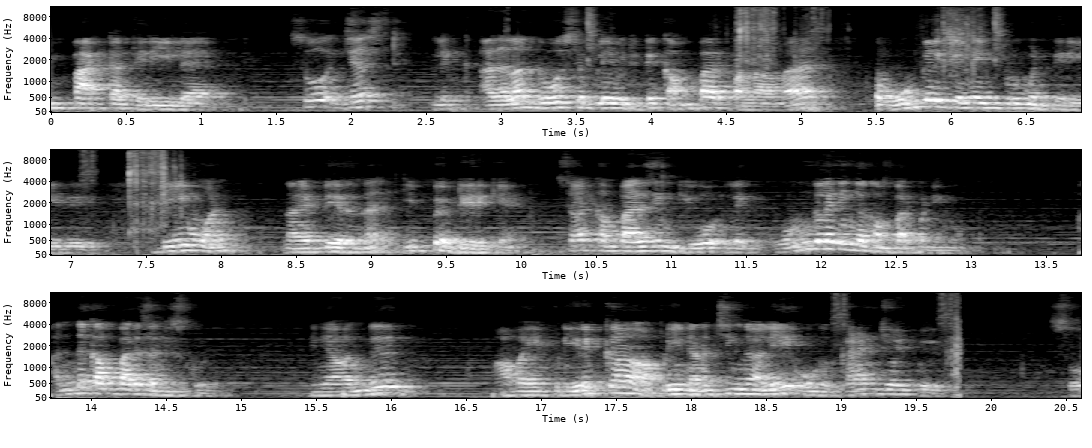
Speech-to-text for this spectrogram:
இம்பேக்டாக தெரியல. ஸோ ஜஸ்ட் லைக் அதெல்லாம் டோர் ஸ்டெப்லேயே விட்டுட்டு கம்பேர் பண்ணாமல் உங்களுக்கு என்ன இம்ப்ரூவ்மெண்ட் தெரியுது? டே ஒன் நான் எப்படி இருந்தேன்? இப்போ எப்படி இருக்கேன்? ஸ்டார்ட் கம்பேரிசிங் யூ லைக் உங்களை நீங்கள் கம்பேர் பண்ணிக்கணும். அந்த கம்பேரிசன் ஸ்கூல் நீங்கள் வந்து அவன் இப்படி இருக்கான் அப்படின்னு நினச்சிங்கனாலே உங்கள் கரண்ட் ஜாய் போயிடும். So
